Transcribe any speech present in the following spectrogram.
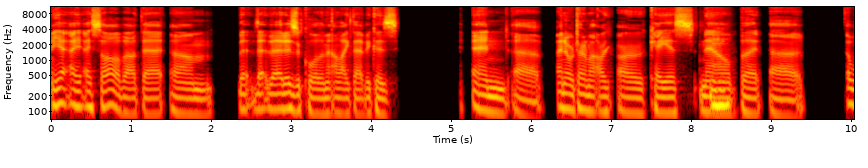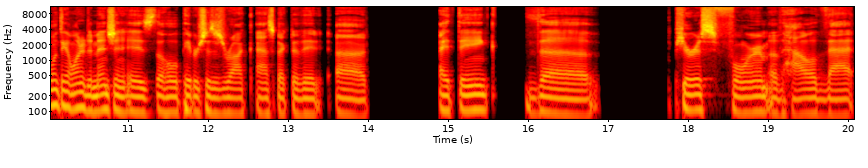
Yeah, I, I saw about that. Um, that, that that is a cool element. I like that because, and uh, I know we're talking about Ar- Arceus now, but uh, one thing I wanted to mention is the whole paper scissors rock aspect of it. Uh, I think the purest form of how that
